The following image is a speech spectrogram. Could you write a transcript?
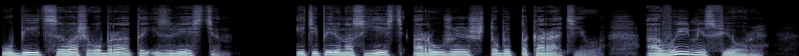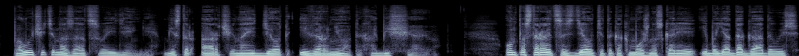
Убийца вашего брата известен, и теперь у нас есть оружие, чтобы покарать его. А вы, мисс Фиоре, получите назад свои деньги. Мистер Арчи найдет и вернет их, обещаю. Он постарается сделать это как можно скорее, ибо я догадываюсь,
